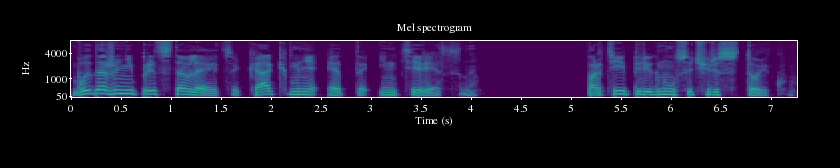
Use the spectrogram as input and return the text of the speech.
Вы даже не представляете, как мне это интересно. Портье перегнулся через стойку.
